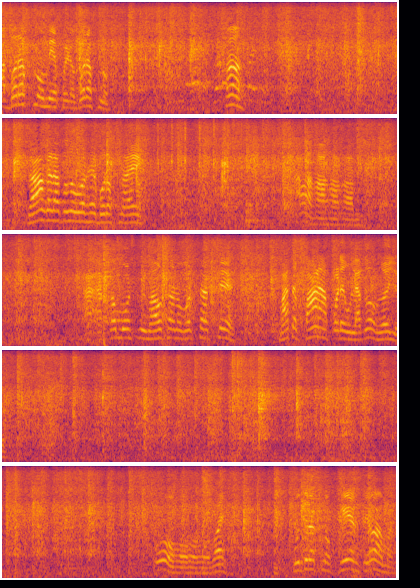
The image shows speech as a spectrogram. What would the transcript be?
આ બરફનો મેં પડ્યો, બરફનો. હા. ગાંગડા તો વરસે બરફના, એ. હા હા હા હા. આ કમોસમી માવઠાનો વરસાદ છે. માથે પાણા પડે એવું લાગે જોઈ લો ઓહો ભાઈ. કુદરતનો ફેર છે આમાં.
